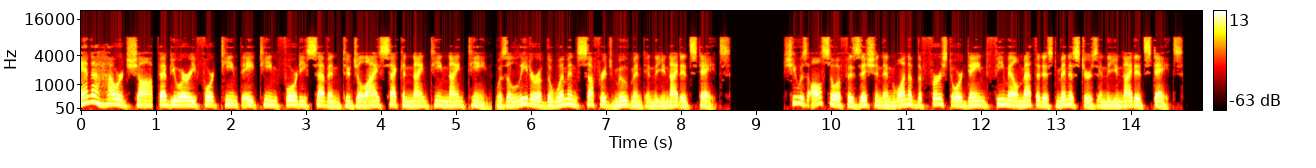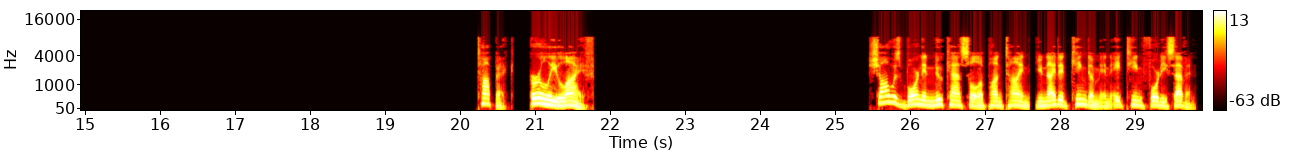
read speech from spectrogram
Anna Howard Shaw February 14, 1847 to July 2, 1919 was a leader of the women's suffrage movement in the United States. She was also a physician and one of the first ordained female Methodist ministers in the United States. Early life Shaw was born in Newcastle upon Tyne, United Kingdom in 1847.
